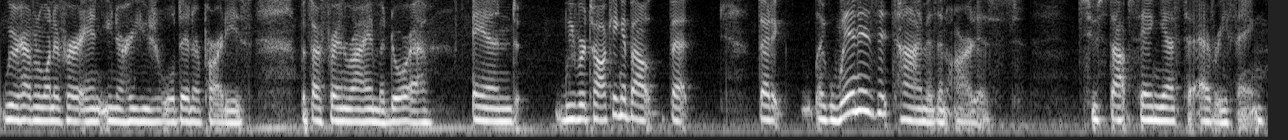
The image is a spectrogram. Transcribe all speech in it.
we were having one of her and you know her usual dinner parties with our friend Ryan Medora, and we were talking about that that it, like when is it time as an artist to stop saying yes to everything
